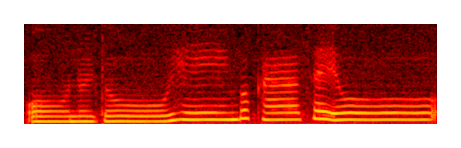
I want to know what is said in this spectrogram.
오늘도 행복하세요.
